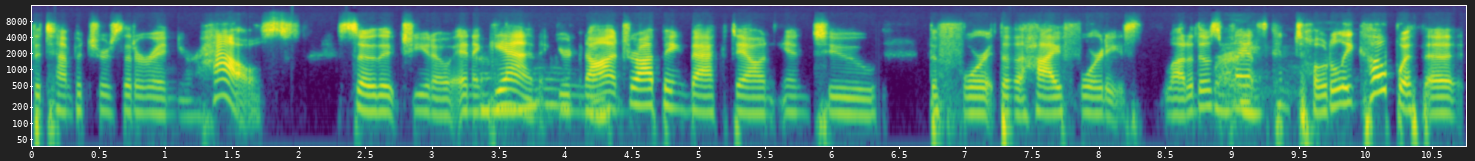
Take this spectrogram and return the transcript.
the temperatures that are in your house so that you know and again oh, you're not dropping back down into the four the high 40s a lot of those right. plants can totally cope with it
